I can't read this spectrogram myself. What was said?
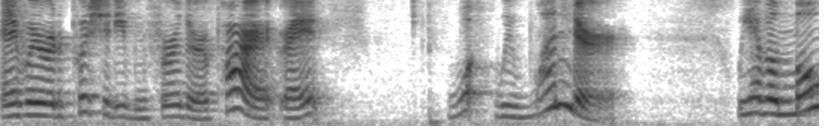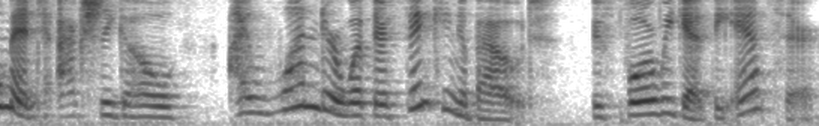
and if we were to push it even further apart, right? What we wonder. We have a moment to actually go, I wonder what they're thinking about before we get the answer.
